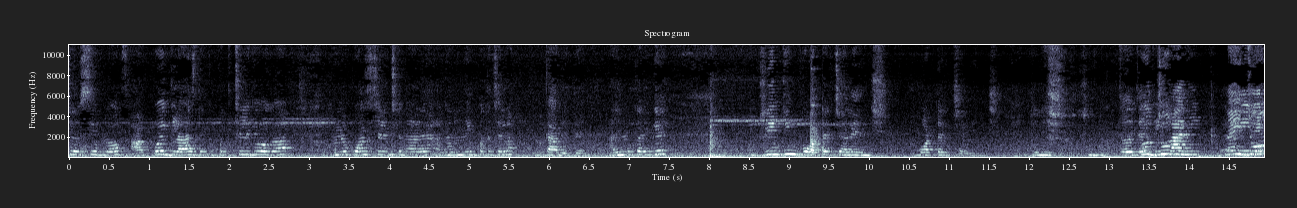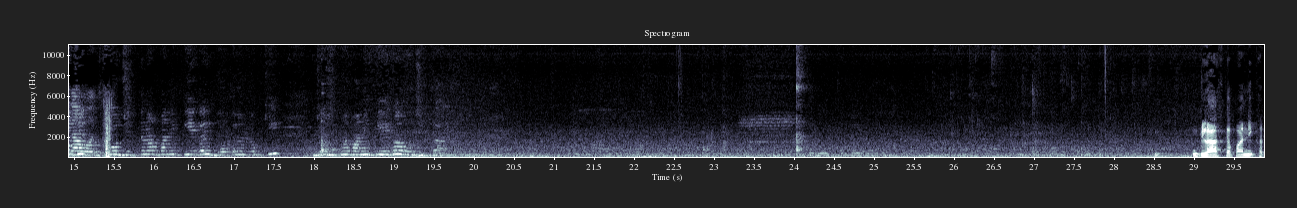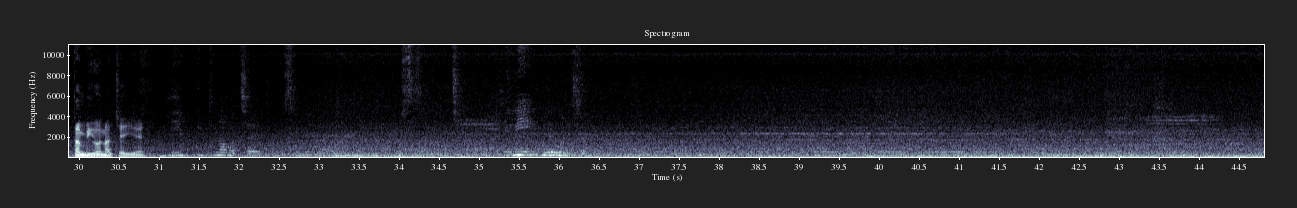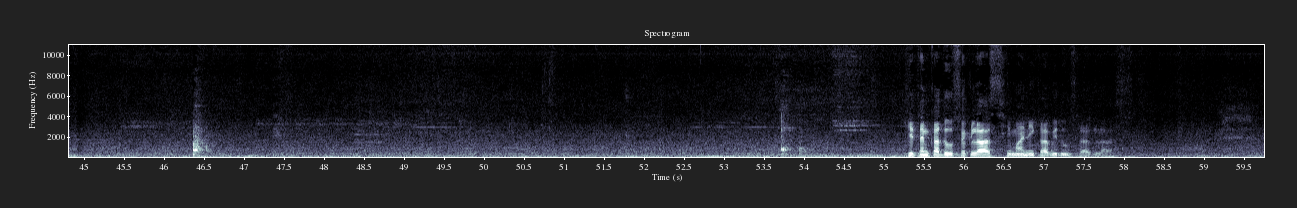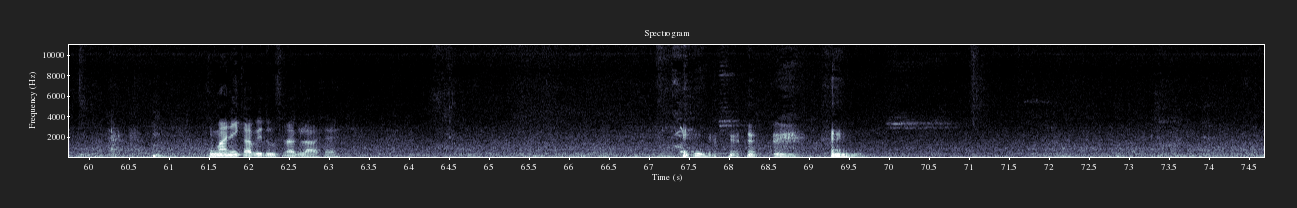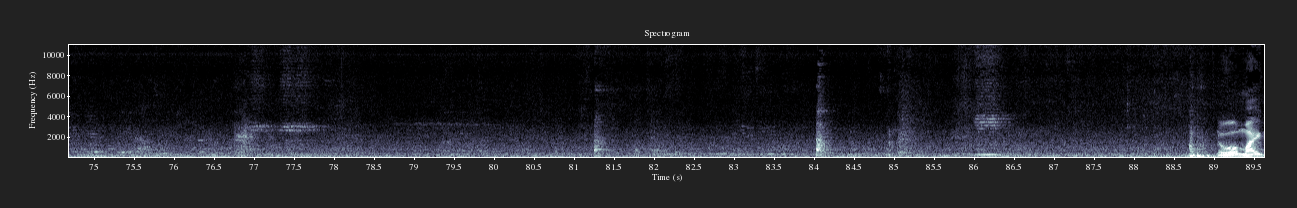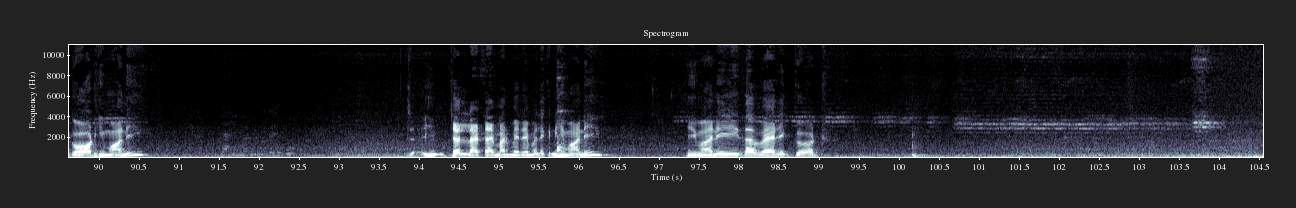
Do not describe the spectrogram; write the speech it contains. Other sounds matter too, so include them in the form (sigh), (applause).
चौसे blogs आपको एक glass देखकर पता चल गया होगा हम लोग कौन सा चैलेंज करने वाले हैं अगर नहीं पता चला बता देते हैं। आज हम लोग करेंगे drinking water challenge water challenge तो तो जो पानी नहीं जो जो जितना पानी पिएगा इस बोतल हम लोग की जो जितना पानी पिएगा वो जीता। गिलास का पानी ख़त्म भी होना चाहिए. केतन का दूसरा गिलास हिमानी का भी दूसरा गिलास हिमानी का भी दूसरा गिलास है। ओ माय गॉड हिमानी च- हिम- चल रहा टाइमर मेरे में, लेकिन Himani Himani is a very good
